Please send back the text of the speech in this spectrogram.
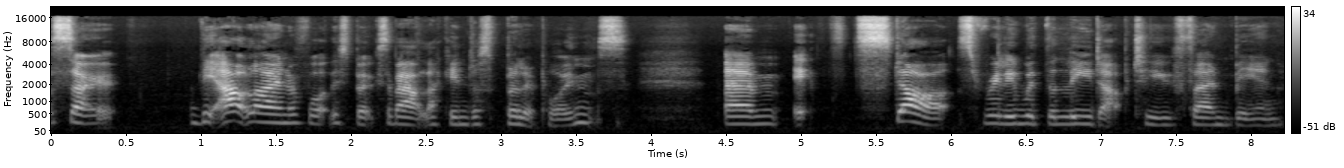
so the outline of what this book's about, like in just bullet points, um, it starts really with the lead up to Fern being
